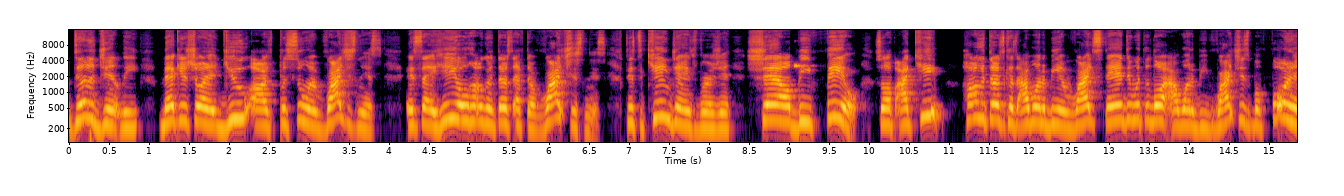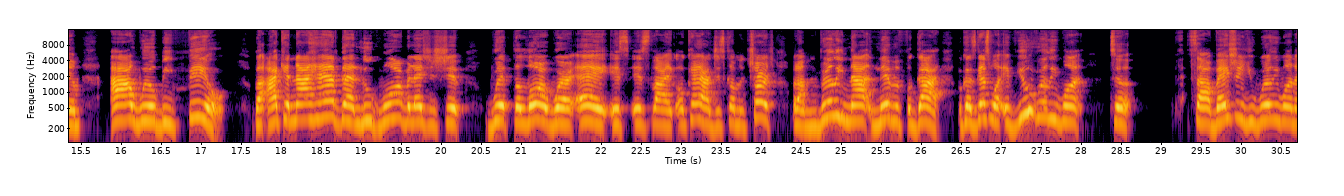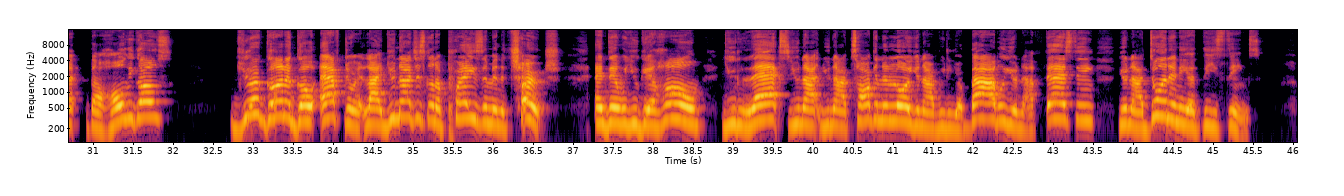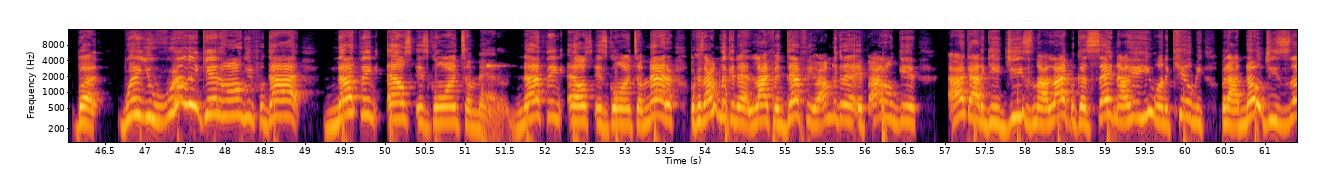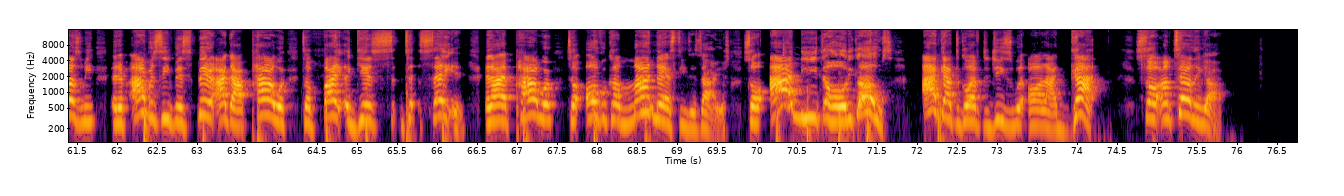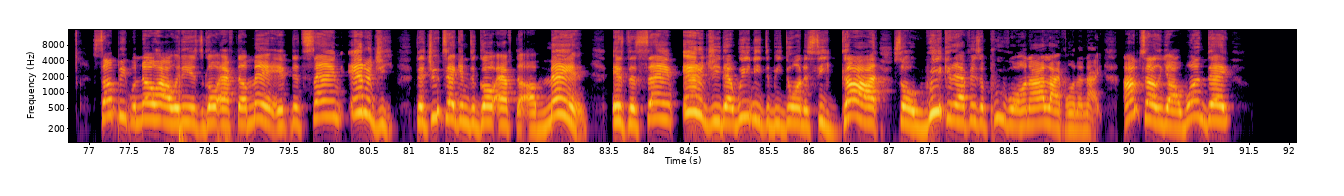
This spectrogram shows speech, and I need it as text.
diligently, making sure that you are pursuing righteousness, it say, He who hunger and thirst after righteousness, this the King James Version, shall be filled. So if I keep hunger and thirst because I want to be in right standing with the Lord, I want to be righteous before Him, I will be filled. But I cannot have that lukewarm relationship with the Lord where a it's it's like, okay, I just come to church, but I'm really not living for God. Because guess what? If you really want to salvation, you really want to, the Holy Ghost, you're gonna go after it. Like you're not just gonna praise him in the church. And then when you get home, you lax, you're not you're not talking to the Lord, you're not reading your Bible, you're not fasting, you're not doing any of these things. But when you really get hungry for God, nothing else is going to matter. Nothing else is going to matter because I'm looking at life and death here. I'm looking at if I don't give, I got to give Jesus my life because Satan out here, he want to kill me. But I know Jesus loves me. And if I receive his spirit, I got power to fight against t- Satan. And I have power to overcome my nasty desires. So I need the Holy Ghost. I got to go after Jesus with all I got. So I'm telling y'all, some people know how it is to go after a man. If the same energy that you taking to go after a man is the same energy that we need to be doing to see God so we can have his approval on our life on a night. I'm telling y'all, one day,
